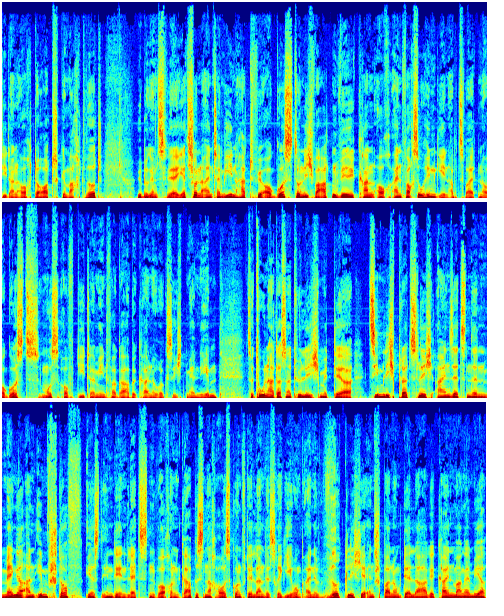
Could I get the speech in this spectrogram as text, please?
die dann auch dort gemacht wird. Übrigens, wer jetzt schon einen Termin hat für August und nicht warten will, kann auch einfach so hingehen. Ab 2. August muss auf die Terminvergabe keine Rücksicht mehr nehmen. Zu tun hat das natürlich mit der ziemlich plötzlich einsetzenden Menge an Impfstoff. Erst in den letzten Wochen gab es nach Auskunft der Landesregierung eine wirkliche Entspannung der Lage, kein Mangel mehr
